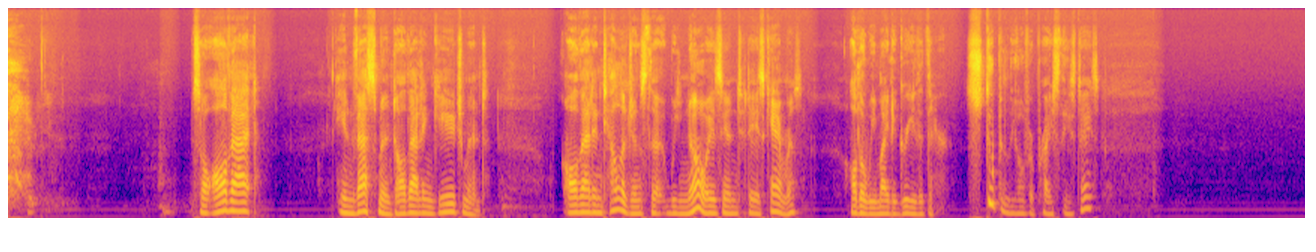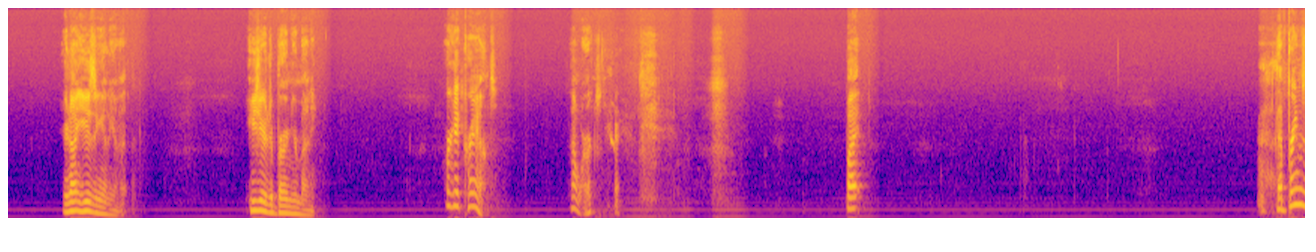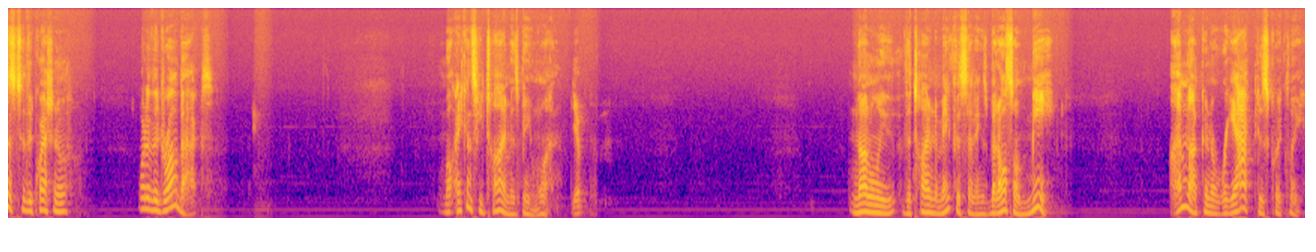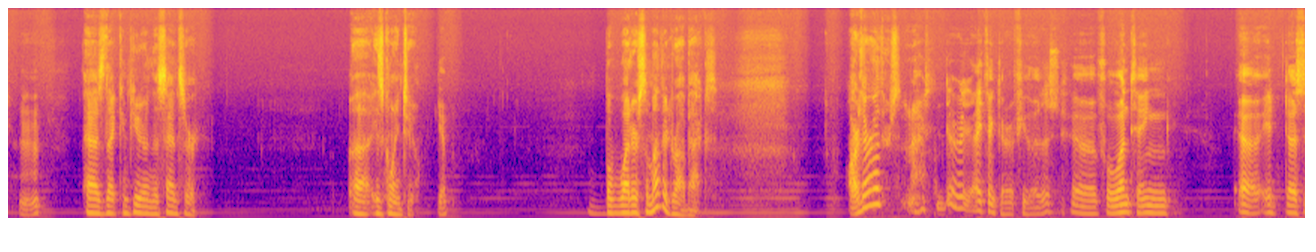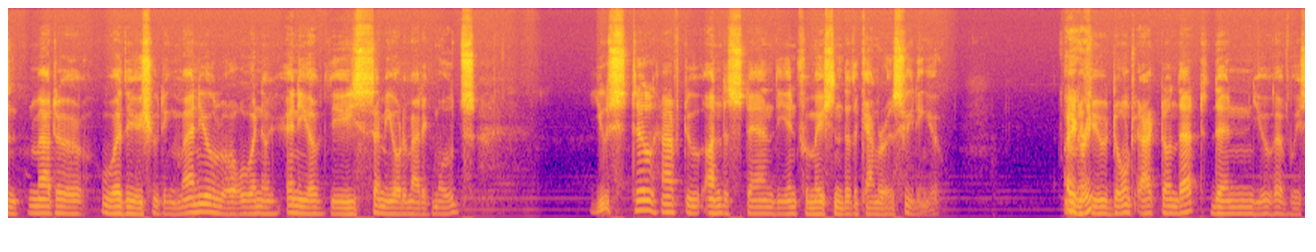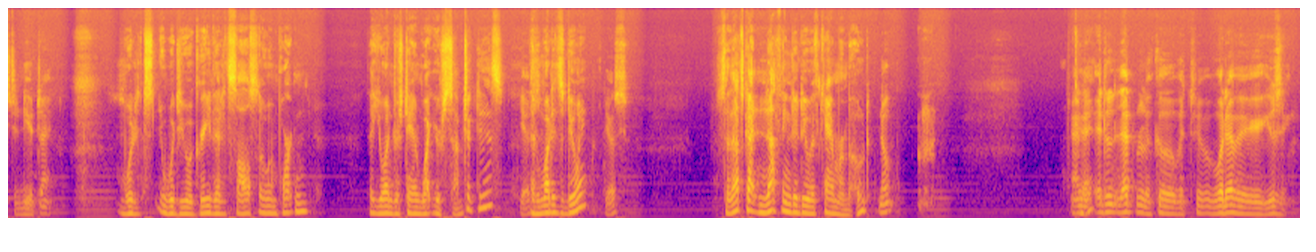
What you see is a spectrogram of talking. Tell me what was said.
so, all that investment, all that engagement, all that intelligence that we know is in today's cameras, although we might agree that they're stupidly overpriced these days, you're not using any of it. Easier to burn your money. Or get crayons. That works. but that brings us to the question of what are the drawbacks? Well, I can see time as being one. Yep. Not only the time to make the settings, but also me. I'm not going to react as quickly Mhm. as that computer and the sensor uh, is going to. Yep. But what are some other drawbacks? Are there others? There, are- I think there are a few others. Uh, for one thing, uh, it doesn't matter whether you're shooting manual or when any of these semi-automatic modes. You still have to understand the information that the camera is feeding you. I And agree. If you don't act on that, then you have wasted your time. Would would you agree that it's also important that you understand what your subject is Yes. and what it's doing? Yes. So that's got nothing to do with camera mode. Nope. And Okay. it'll, that will occur with whatever you're using.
